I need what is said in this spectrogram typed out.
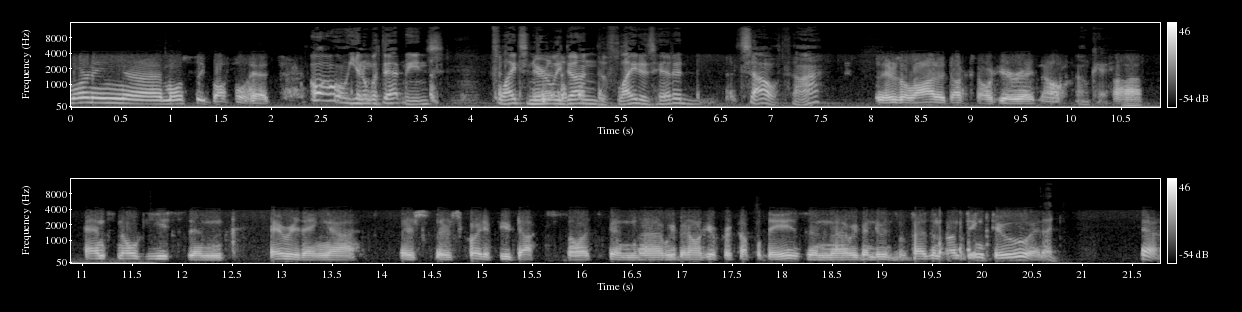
morning, uh, mostly buffleheads. Oh, you know what that means. Flight's nearly done. The flight is headed south, huh? There's a lot of ducks out here right now. Okay. Uh, and snow geese and everything. Uh, there's there's quite a few ducks. So it's been uh, we've been out here for a couple of days, and uh, we've been doing some pheasant hunting too. And Good. Yeah.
